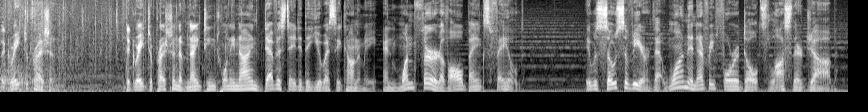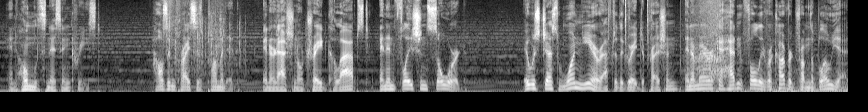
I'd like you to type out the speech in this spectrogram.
The Great Depression. The Great Depression of 1929 devastated the U.S. economy, and one third of all banks failed. It was so severe that one in every four adults lost their job, and homelessness increased. Housing prices plummeted, international trade collapsed, and inflation soared. It was just one year after the Great Depression, and America hadn't fully recovered from the blow yet.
